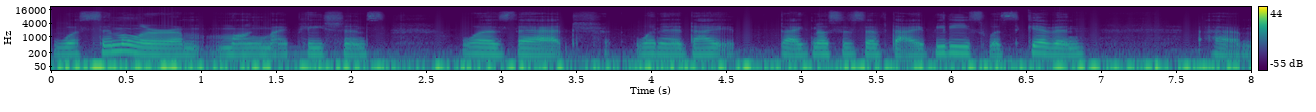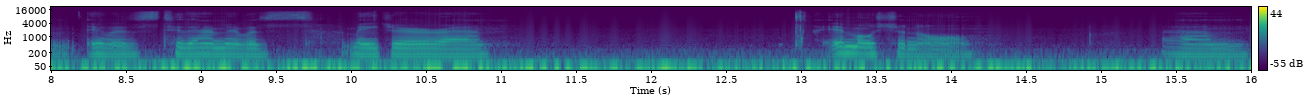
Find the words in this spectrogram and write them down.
was similar among my patients was that when a di- diagnosis of diabetes was given, um, it was to them it was major uh, emotional. Um,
